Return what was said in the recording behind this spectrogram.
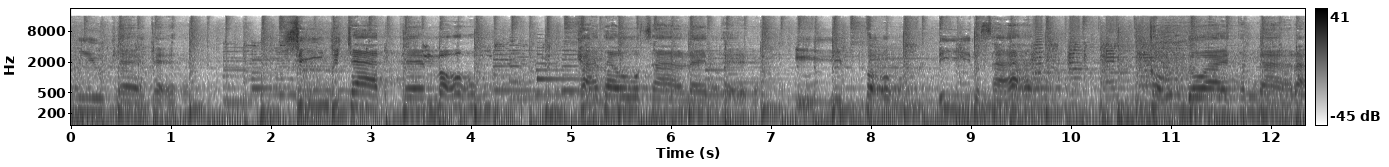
真に受けて信じちゃっても肩を押されて一歩リードさ今度会えたなら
